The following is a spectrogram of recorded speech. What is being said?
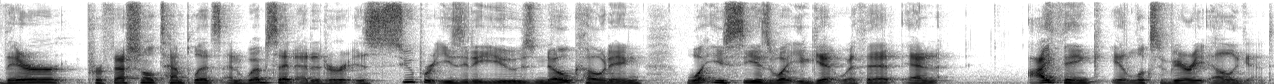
their professional templates and website editor is super easy to use, no coding. What you see is what you get with it. And I think it looks very elegant.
